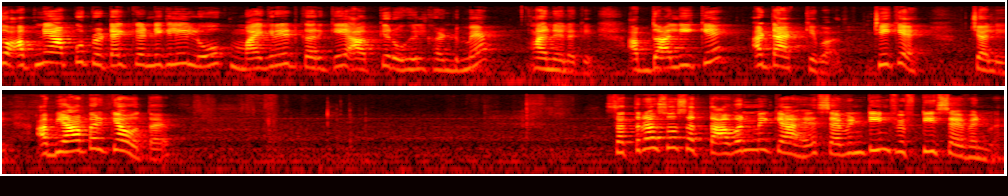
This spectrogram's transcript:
तो अपने आप को प्रोटेक्ट करने के लिए लोग माइग्रेट करके आपके रोहिलखंड में आने लगे। अब्दाली के अटैक के बाद, ठीक है? चलिए, अब यहाँ पर क्या होता है? सत्रह में क्या है? 1757 में,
